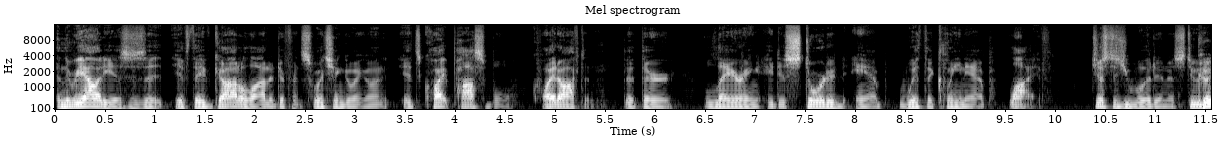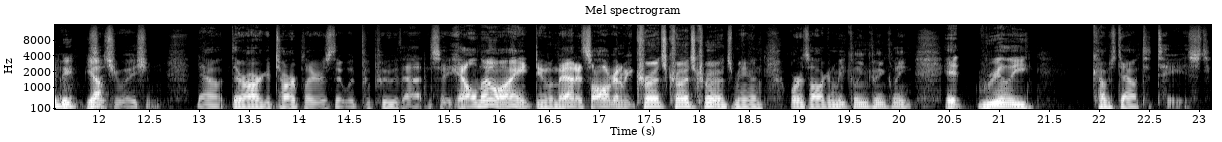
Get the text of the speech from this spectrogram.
And the reality is, is that if they've got a lot of different switching going on, it's quite possible, quite often, that they're layering a distorted amp with a clean amp live, just as you would in a studio be, yeah. situation. Now, there are guitar players that would poo poo that and say, hell no, I ain't doing that. It's all going to be crunch, crunch, crunch, man, or it's all going to be clean, clean, clean. It really comes down to taste.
